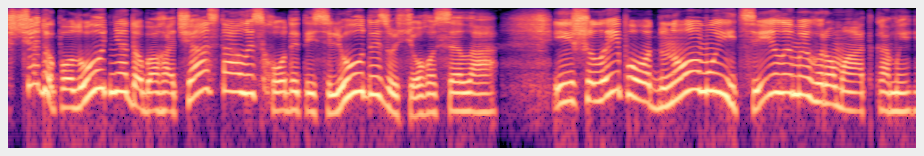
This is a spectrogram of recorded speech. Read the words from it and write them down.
ще до полудня до багача стали сходитись люди з усього села. І йшли по одному і цілими громадками.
